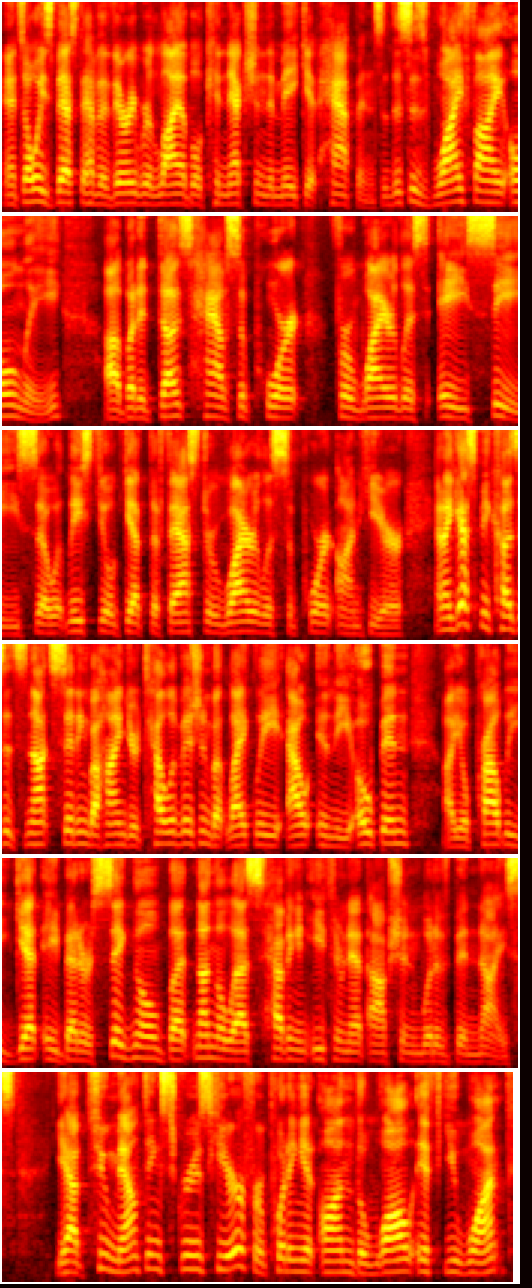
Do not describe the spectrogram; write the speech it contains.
and it's always best to have a very reliable connection to make it happen. So this is Wi-Fi only, uh, but it does have support for wireless AC, so at least you'll get the faster wireless support on here. And I guess because it's not sitting behind your television, but likely out in the open, uh, you'll probably get a better signal, but nonetheless, having an Ethernet option would have been nice. You have two mounting screws here for putting it on the wall if you want.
